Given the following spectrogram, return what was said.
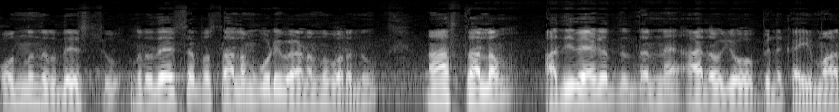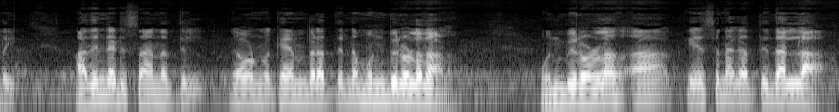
ഒന്ന് നിർദ്ദേശിച്ചു. നിർദ്ദേശിച്ചപ്പോൾ സ്ഥലം കൂടി വേണമെന്ന് പറഞ്ഞു. ആ സ്ഥലം അതിവേഗത്തിൽ തന്നെ ആരോഗ്യവകുപ്പിന് കൈമാറി. അതിന്റെ അടിസ്ഥാനത്തിൽ ഗവൺമെന്റ് കേന്ദ്രത്തിന്റെ മുൻപിലുള്ളതാണ്. മുൻപിലുള്ള ആ കേസിനകത്ത് ഇതല്ല.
